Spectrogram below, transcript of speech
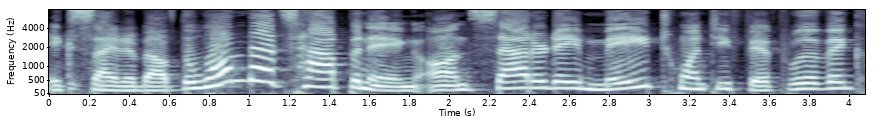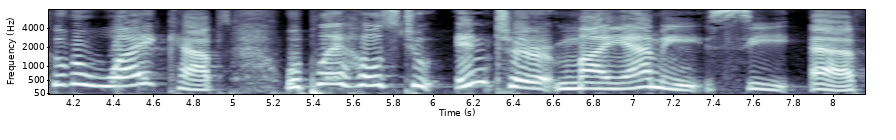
excited about, the one that's happening on Saturday, May 25th, where the Vancouver Whitecaps will play host to Inter Miami CF.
